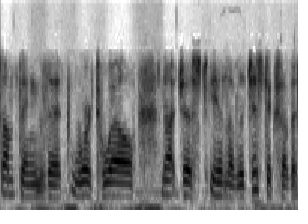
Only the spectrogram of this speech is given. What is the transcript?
something that worked well, not just in the logistics of it,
